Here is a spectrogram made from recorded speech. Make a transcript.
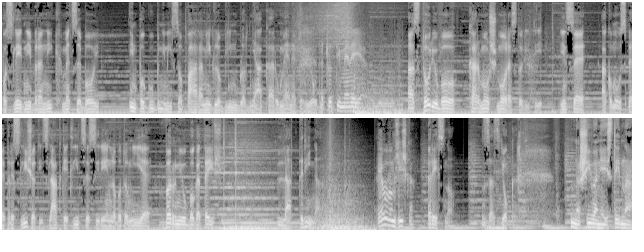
poslednji branik med seboj in pogubnimi soparami globin blodnjaka rumene periode. To ti mene je. A storil bo, kar mož mora storiti, in se, ako mu uspe preslišati sladke klice siren lobotomije, vrnil bogatejši. Latrina, Evo vam Žižka. resno, za zjokar. Našivanje iz tedna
